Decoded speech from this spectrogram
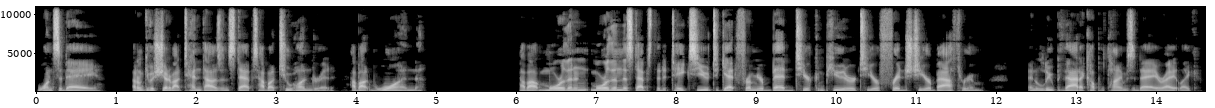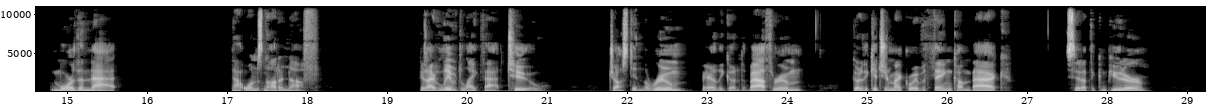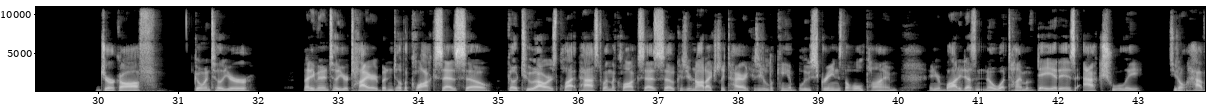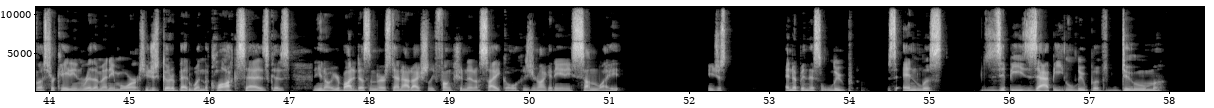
once a day. I don't give a shit about ten thousand steps. How about two hundred? How about one? How about more than more than the steps that it takes you to get from your bed to your computer to your fridge to your bathroom? And loop that a couple times a day, right? Like more than that, that one's not enough. Because I've lived like that too. Just in the room, barely go to the bathroom, go to the kitchen, microwave a thing, come back, sit at the computer, jerk off, go until you're not even until you're tired, but until the clock says so go two hours past when the clock says so because you're not actually tired because you're looking at blue screens the whole time and your body doesn't know what time of day it is actually. So you don't have a circadian rhythm anymore. So you just go to bed when the clock says because, you know, your body doesn't understand how to actually function in a cycle because you're not getting any sunlight. You just end up in this loop, this endless, zippy, zappy loop of doom,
